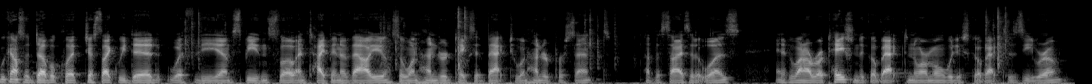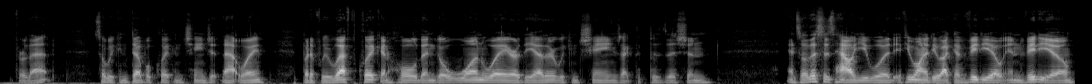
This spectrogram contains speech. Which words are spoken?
we can also double click just like we did with the um, speed and slow and type in a value. So 100 takes it back to 100% of the size that it was. And if we want our rotation to go back to normal, we just go back to zero for that. So we can double click and change it that way. But if we left click and hold and go one way or the other, we can change like the position. And so this is how you would, if you want to do like a video in video,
